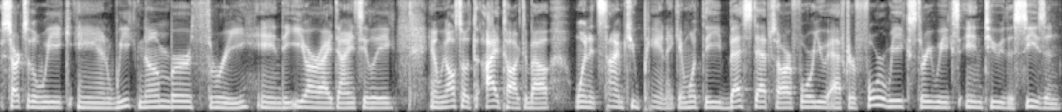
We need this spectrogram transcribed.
starts of the week and week number three in the ERI Dynasty League, and we also t- I talked about when it's time to panic and what the best steps are for you after four weeks, three weeks into the season.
